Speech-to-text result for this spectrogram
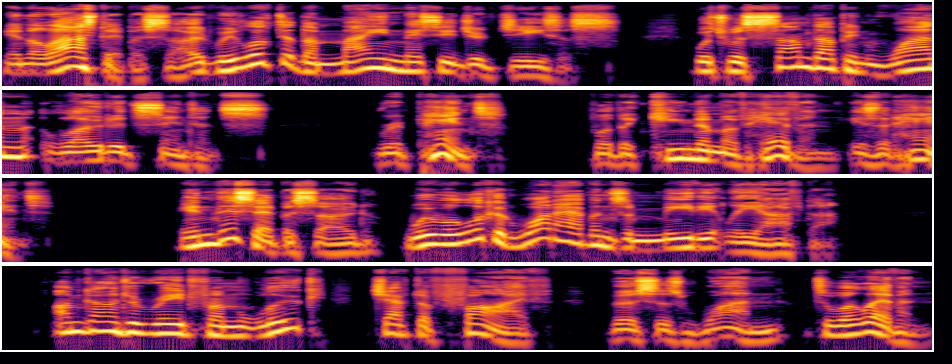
In the last episode, we looked at the main message of Jesus which was summed up in one loaded sentence Repent, for the kingdom of heaven is at hand. In this episode, we will look at what happens immediately after. I'm going to read from Luke chapter 5, verses 1 to 11.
